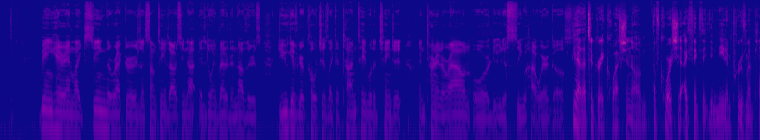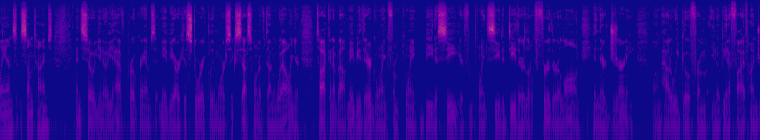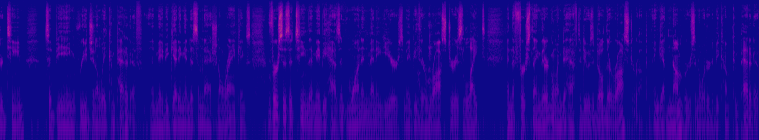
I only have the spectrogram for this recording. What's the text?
being here and like seeing the records, and some teams obviously not is doing better than others. Do you give your coaches like a timetable to change it and turn it around, or do you just see how where it goes? Yeah, that's a great question. Um, of course, yeah, I think that you need improvement plans sometimes. And so, you know, you have programs that maybe are historically more successful and have done well, and you're talking about maybe they're going from point B to C or from point C to D. They're a little further along in their journey. Um, how do we go from, you know, being a 500 team to being regionally competitive and maybe getting into some national rankings versus a team that maybe hasn't won in many years. Maybe their roster is light, and the first thing they're going to have to do is build their roster up and get numbers in order to become competitive.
